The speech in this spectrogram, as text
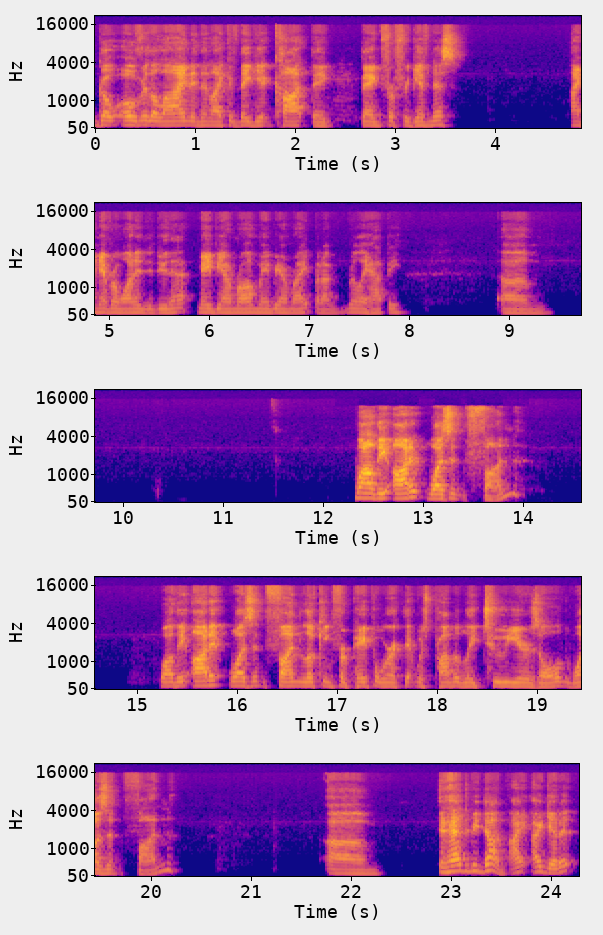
go over the line, and then like if they get caught, they beg for forgiveness. I never wanted to do that. Maybe I'm wrong, maybe I'm right, but I'm really happy. Um, while the audit wasn't fun, while the audit wasn't fun, looking for paperwork that was probably two years old wasn't fun. Um, it had to be done. I, I get it.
